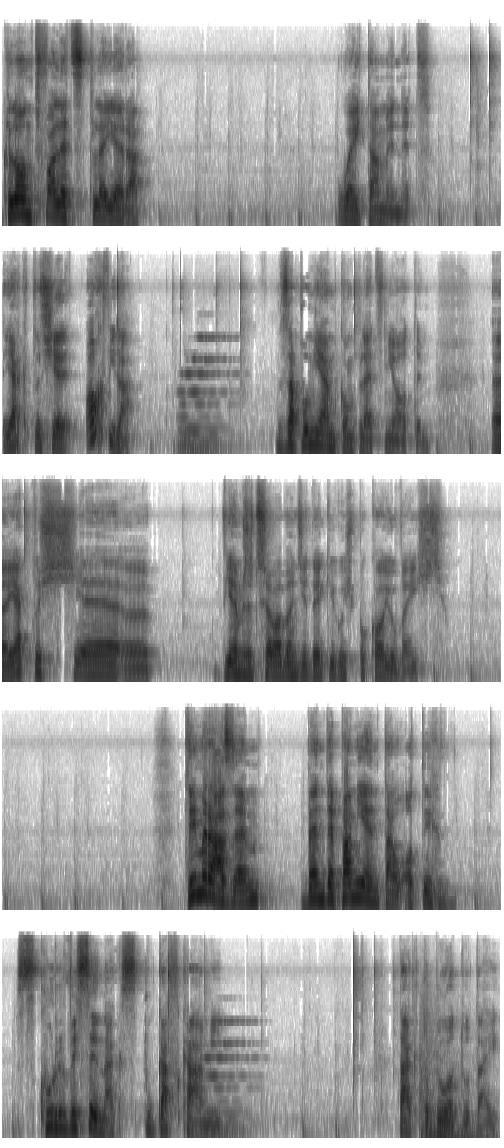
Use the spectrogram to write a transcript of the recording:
Klątwa let's playera. Wait a minute. Jak to się... O, chwila. Zapomniałem kompletnie o tym. E, jak to się... E, wiem, że trzeba będzie do jakiegoś pokoju wejść. Tym razem będę pamiętał o tych skurwysynach z pukawkami. Tak, to było tutaj.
